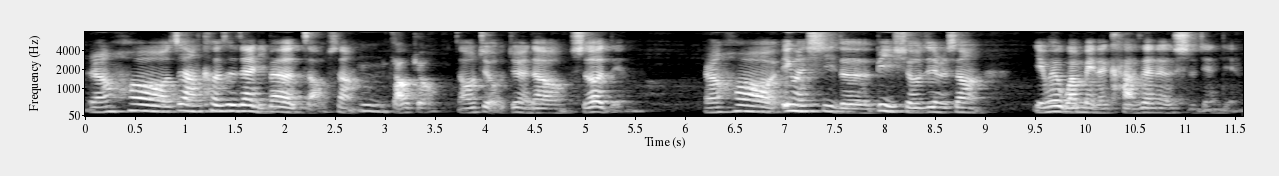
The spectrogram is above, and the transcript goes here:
然后这堂课是在礼拜二早上。嗯，早九，早九九点到十二点，然后英文系的必修基本上也会完美的卡在那个时间点。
